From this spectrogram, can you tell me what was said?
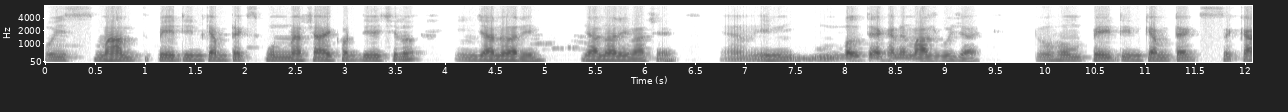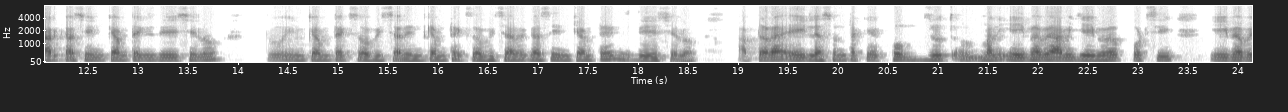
হুইস মান্থ পেড ইনকাম ট্যাক্স কোন মাসে আয়কর দিয়েছিল? ইন জানুয়ারি জানুয়ারি মাসে। ইন বলতে এখানে মাস বোঝায়। To whom paid income tax কার কাছে ইনকাম ট্যাক্স দিয়েছিল? To income tax officer income tax অফিসারের কাছে ইনকাম ট্যাক্স দিয়েছিল। আপনারা এই লেসনটাকে খুব দ্রুত মানে এইভাবে আমি যেইভাবে পড়ছি, এইভাবে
